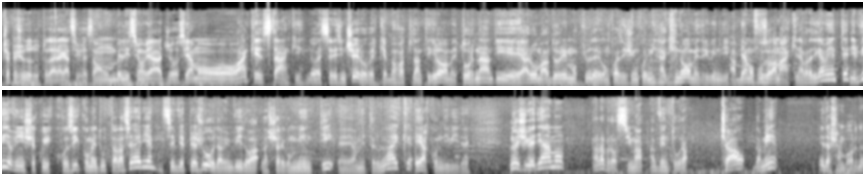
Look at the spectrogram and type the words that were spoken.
ci è piaciuto tutto, dai ragazzi, c'è stato un bellissimo viaggio, siamo anche stanchi, devo essere sincero, perché abbiamo fatto tanti chilometri, tornati a Roma dovremmo chiudere con quasi 5.000 chilometri, quindi abbiamo fuso la macchina praticamente. Il video finisce qui, così come tutta la serie, se vi è piaciuta vi invito a lasciare commenti, eh, a mettere un like e a condividere. Noi ci vediamo alla prossima avventura, ciao da me e da Chambord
